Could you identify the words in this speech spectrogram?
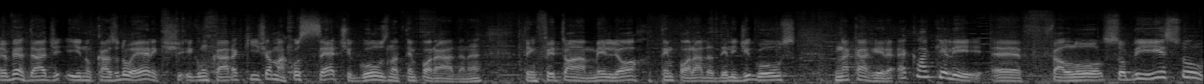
É verdade, e no caso do Eric, um cara que já marcou sete gols na temporada, né? Tem feito a melhor temporada dele de gols na carreira. É claro que ele é, falou sobre isso,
